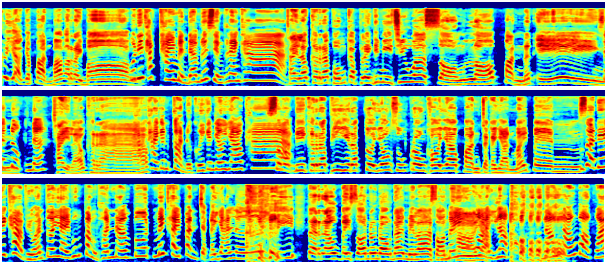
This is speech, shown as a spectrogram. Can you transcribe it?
ก็อยากจะปั่นบ้างอะไรบ้างวันนี้ทักไทยเหมือนเดิมด้วยเสียงเพลงค่ะ ใช่แล้วครับผมกับเพลงที่มีชื่อว่าสองล้อปั่นนั่นเอง สนุกนะใช่แล้วครับทักทายกันก่อนเดี๋ยวคุยกันยาวๆค่ะ สวัสดีครับพี่รับตัวโยงสูงโปร่งคอยาวปั่นจักรยานไม่เป็น สวัสดีค่ะผิววันตัวใหญ่พุ่งปังพ้นน้ำปุดไม่เคยปั่นจักรยานเลย แต่เราไปสอนน้องๆได้ไหมล่ะสอนไม่ไหวหรอกน้องๆบอกว่า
